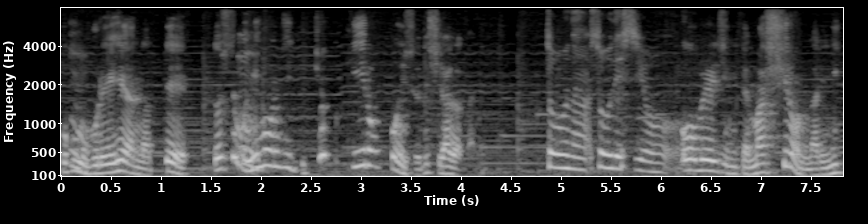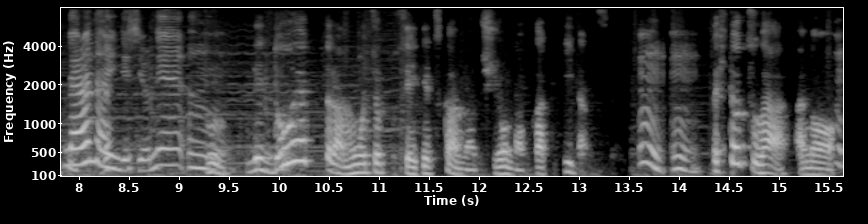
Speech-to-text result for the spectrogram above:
僕もグレーヘアになって、どうしても日本人ってちょっと黄色っぽいんですよね、白髪がね。そうな、そうですよ。欧米人みたいに真っ白になりにくい。ならないんですよね。うん。う、うんん。で、どうやったらもうちょっと清潔感のある白になるかって聞いたんですよ。うん、うん。一つは、あのうん、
